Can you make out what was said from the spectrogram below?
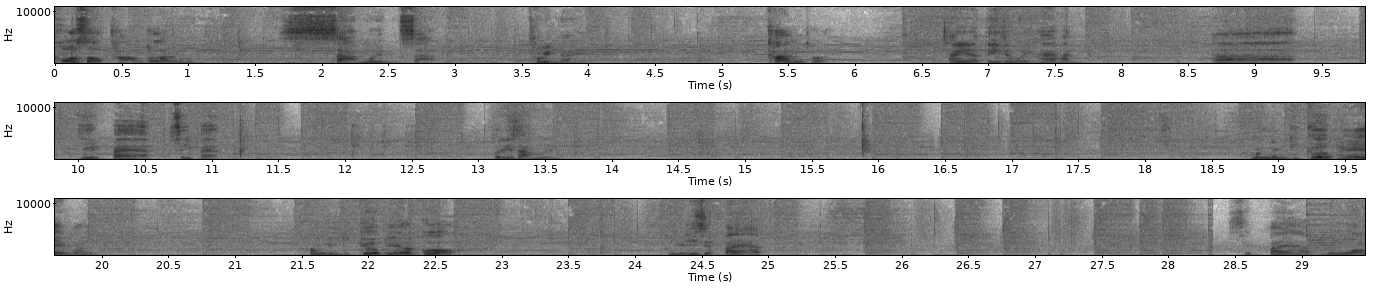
ขอสอบถามพลังหนึ่งสามหมื่นสามทวินไดค่านี้เท่าไหร่ใช่เหรอตีจะบวกอีกห้าพันอ่ายี่แปดสี่แปดตัวนี้สามหมื่น มันหนึ่งทิกเกอร์แพ้อย่างนั้นเหรอถ้ามันหนึ่งทิกเกอร์แพ้แล้วก็ อยู่ที่สิบแปดสิบแปดบวก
